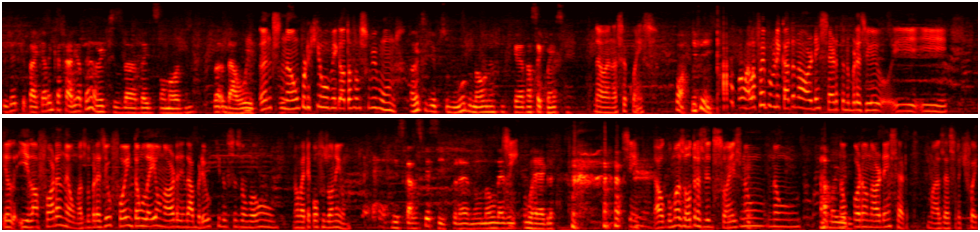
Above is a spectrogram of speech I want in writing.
Do jeito que tá aqui, ela encaixaria até antes da, da edição 9, né? Da, da 8. Antes não, porque o Miguel tava no submundo. Antes de ir pro submundo, não, né? Porque é na sequência. Não, é na sequência. Bom, enfim, Bom, ela foi publicada na ordem certa no Brasil e, e, e, e lá fora não, mas no Brasil foi, então leiam na ordem da Abril que vocês não vão. não vai ter confusão nenhuma. nesse caso específico, né? Não, não levem Sim. como regra. Sim, algumas outras edições não, não, não foram na ordem certa, mas essa daqui foi.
